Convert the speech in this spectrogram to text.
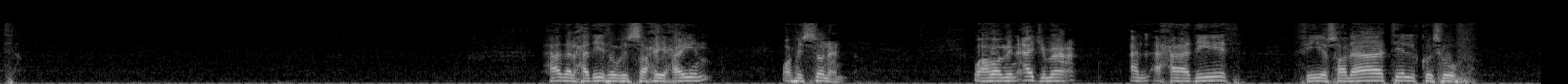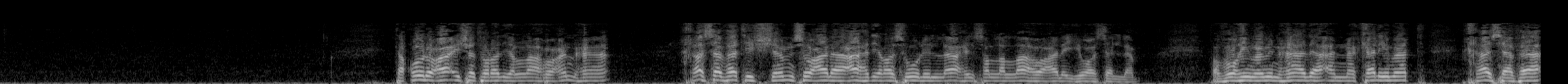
هذا الحديث في الصحيحين وفي السنن وهو من أجمع الأحاديث في صلاة الكسوف. تقول عائشة رضي الله عنها خسفت الشمس على عهد رسول الله صلى الله عليه وسلم. ففهم من هذا أن كلمة خسف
